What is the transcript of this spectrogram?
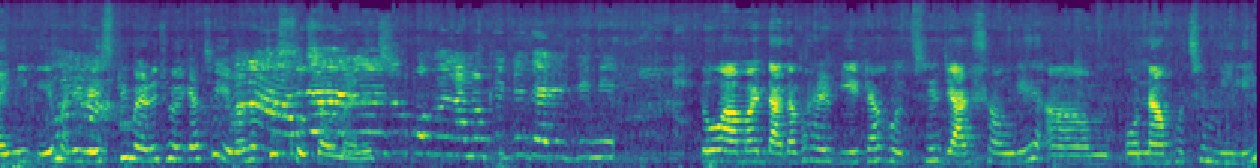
আইনি বিয়ে মানে রেজিস্ট্রি ম্যারেজ হয়ে গেছে, এবার হচ্ছে সোশ্যাল ম্যারেজ তো আমার দাদা ভাইয়ের বিয়েটা হচ্ছে যার সঙ্গে ওর নাম হচ্ছে মিলি।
